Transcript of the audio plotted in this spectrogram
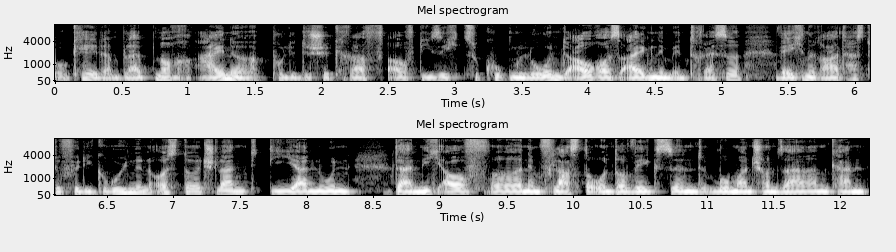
Okay, dann bleibt noch eine politische Kraft, auf die sich zu gucken lohnt, auch aus eigenem Interesse. Welchen Rat hast du für die Grünen in Ostdeutschland, die ja nun da nicht auf äh, einem Pflaster unterwegs sind, wo man schon sagen kann,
